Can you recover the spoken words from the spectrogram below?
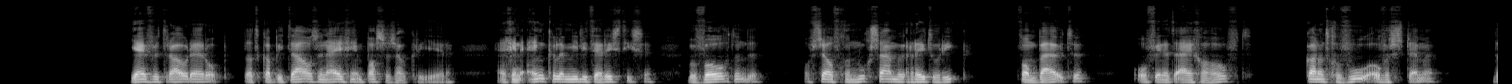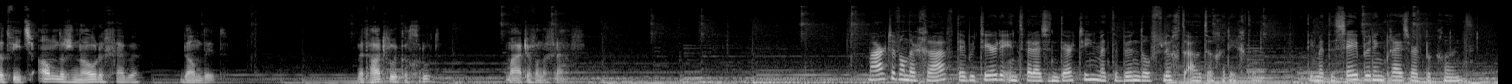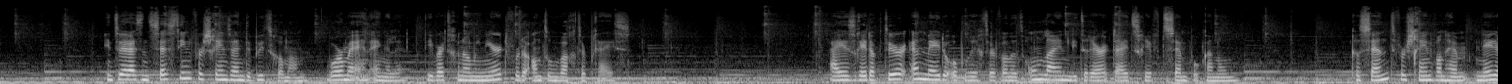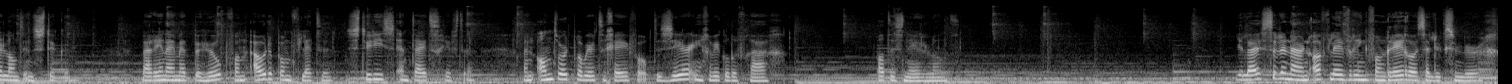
Jij vertrouwde erop dat kapitaal zijn eigen impasse zou creëren en geen enkele militaristische, bevoogdende of zelfgenoegzame retoriek van buiten of in het eigen hoofd kan het gevoel overstemmen dat we iets anders nodig hebben dan dit. Met hartelijke groet, Maarten van der Graaf. Maarten van der Graaf debuteerde in 2013 met de bundel Vluchtautogedichten, die met de C. Buddingprijs werd bekroond. In 2016 verscheen zijn debuutroman Wormen en Engelen, die werd genomineerd voor de Anton Wachterprijs. Hij is redacteur en medeoprichter van het online literair tijdschrift Sample Canon. Recent verscheen van hem Nederland in stukken, waarin hij met behulp van oude pamfletten, studies en tijdschriften een antwoord probeert te geven op de zeer ingewikkelde vraag: wat is Nederland? Je luisterde naar een aflevering van Re Rosa Luxemburg.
